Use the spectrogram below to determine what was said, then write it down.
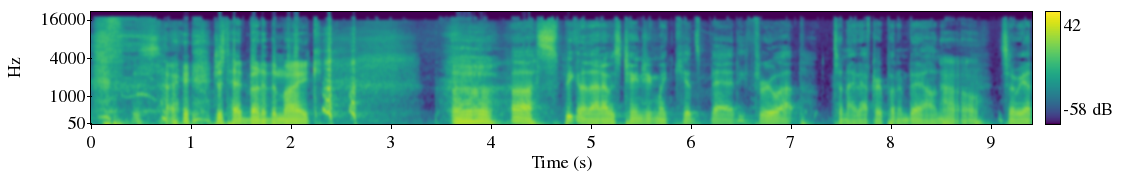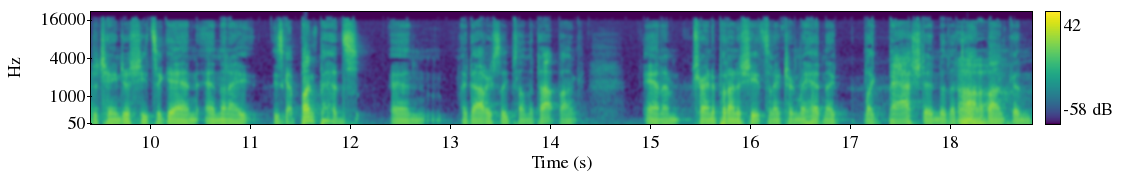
Sorry, just headbutted the mic. Uh, speaking of that, I was changing my kid's bed. He threw up tonight after I put him down. Oh. So we had to change his sheets again. And then I, he's got bunk beds, and my daughter sleeps on the top bunk. And I'm trying to put on his sheets, and I turned my head and I like bashed into the top Oh. bunk and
